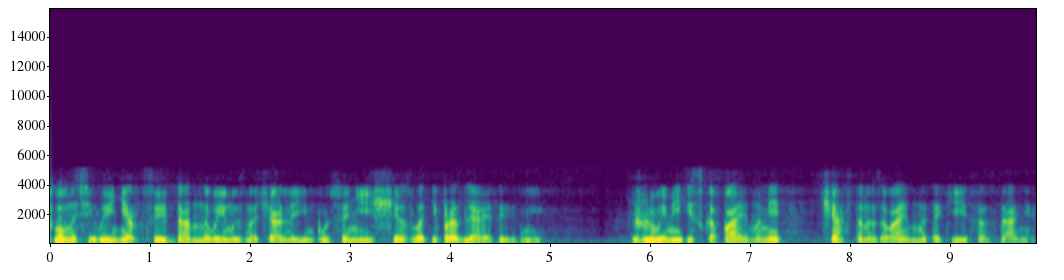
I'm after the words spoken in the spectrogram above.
словно сила инерции данного им изначально импульса не исчезла и продляет их дни. Живыми ископаемыми часто называем мы такие создания.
